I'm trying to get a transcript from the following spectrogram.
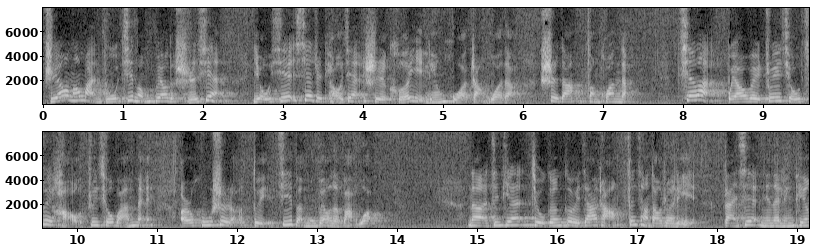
只要能满足基本目标的实现。有些限制条件是可以灵活掌握的，适当放宽的，千万不要为追求最好、追求完美而忽视了对基本目标的把握。那今天就跟各位家长分享到这里，感谢您的聆听。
